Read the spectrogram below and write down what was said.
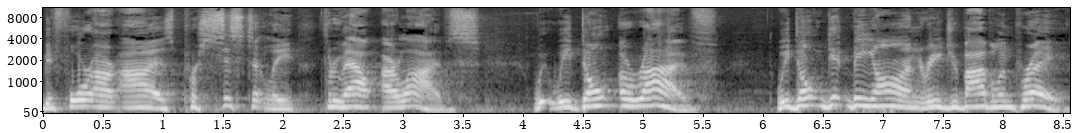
before our eyes persistently throughout our lives. We, we don't arrive, we don't get beyond read your Bible and pray.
